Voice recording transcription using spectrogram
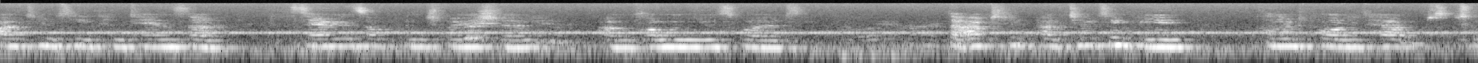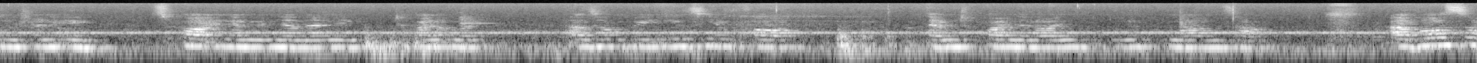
Activity contains a series of punctuation and um, common use words. The acti- activity being colored coded helps children in supporting them in their learning development as it will be easier for them to find the noun- nouns out. I've also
